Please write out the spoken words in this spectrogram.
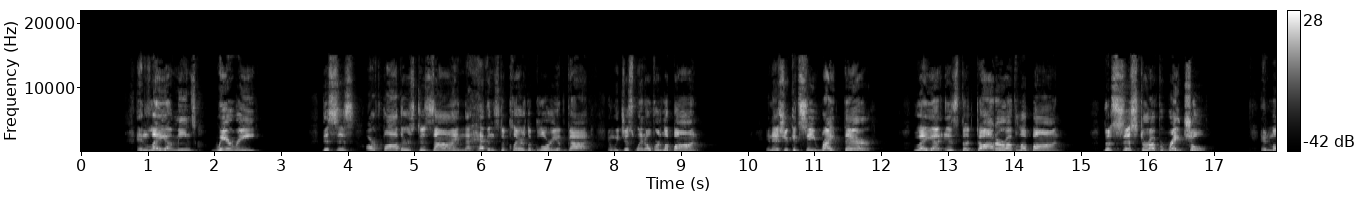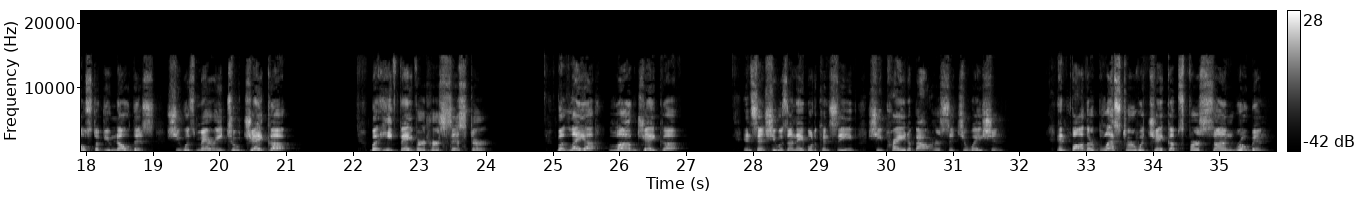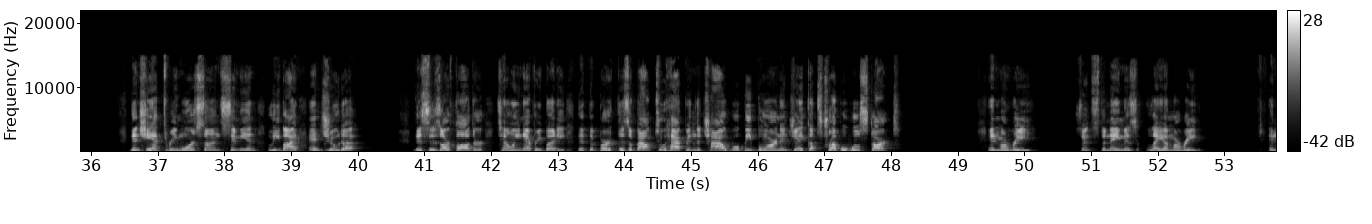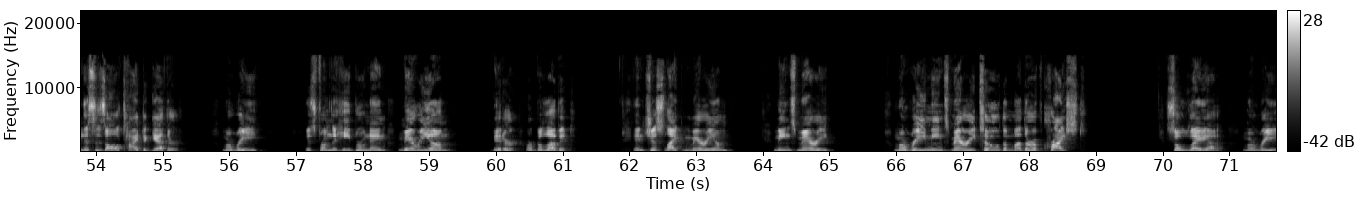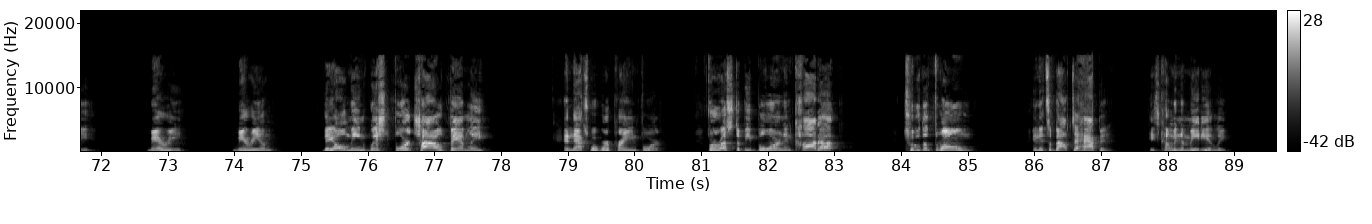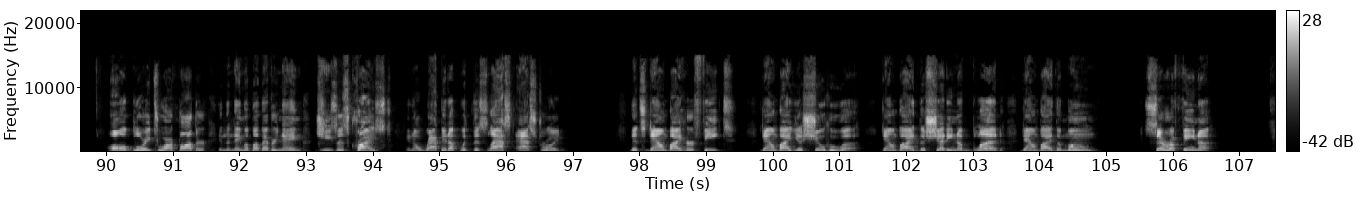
And Leah means weary. This is our Father's design. The heavens declare the glory of God. And we just went over Laban. And as you can see right there, Leah is the daughter of Laban, the sister of Rachel. And most of you know this. She was married to Jacob, but he favored her sister. But Leah loved Jacob. And since she was unable to conceive, she prayed about her situation. And father blessed her with Jacob's first son, Reuben. Then she had three more sons, Simeon, Levi, and Judah. This is our father telling everybody that the birth is about to happen, the child will be born, and Jacob's trouble will start. And Marie, since the name is Leah Marie, and this is all tied together. Marie is from the Hebrew name Miriam, bitter or beloved. And just like Miriam, means Mary. Marie means Mary too, the mother of Christ. So Leah, Marie, Mary, Miriam, they all mean wished for child, family. And that's what we're praying for. For us to be born and caught up to the throne. And it's about to happen. He's coming immediately. All glory to our Father in the name above every name, Jesus Christ. And I'll wrap it up with this last asteroid that's down by her feet, down by Yeshua, down by the shedding of blood, down by the moon. Seraphina.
